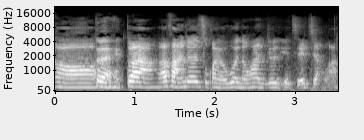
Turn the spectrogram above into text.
哦，对对啊，然后反正就是主管有问的话，你就也直接讲啦。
